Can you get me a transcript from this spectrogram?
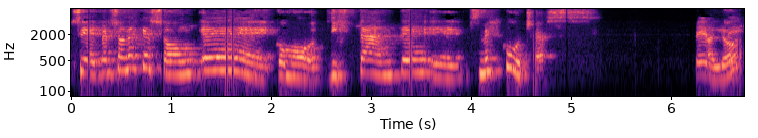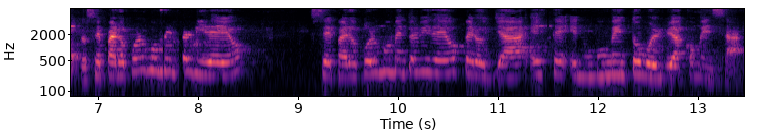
Sí, hay personas que son eh, como distantes. Eh, ¿Me escuchas? Perfecto. Se paró por un momento el video. Se paró por un momento el video, pero ya este, en un momento volvió a comenzar.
